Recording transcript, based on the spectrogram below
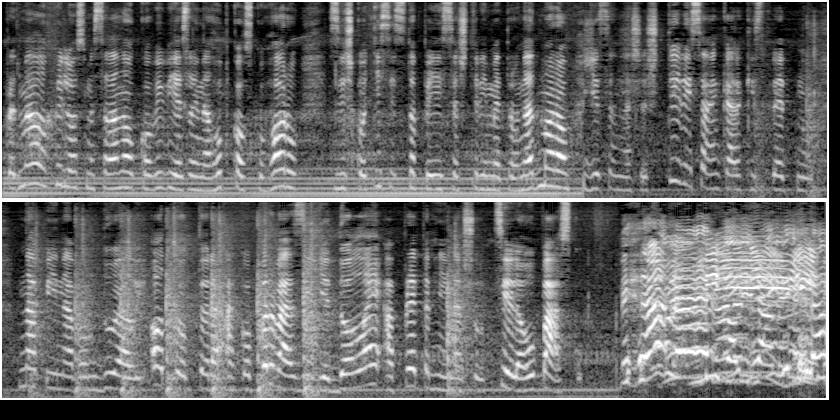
Pred malou chvíľou sme sa lanovkou vyviezli na Hubkovskú horu s výškou 1154 metrov nad morom, kde sa naše 4 sankárky stretnú v napínavom dueli o to, ktorá ako prvá zíde dole a pretrhne našu cieľovú pásku. Vyhráme! My to vyhráme!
